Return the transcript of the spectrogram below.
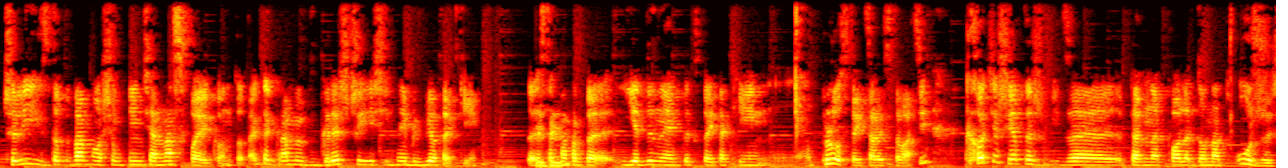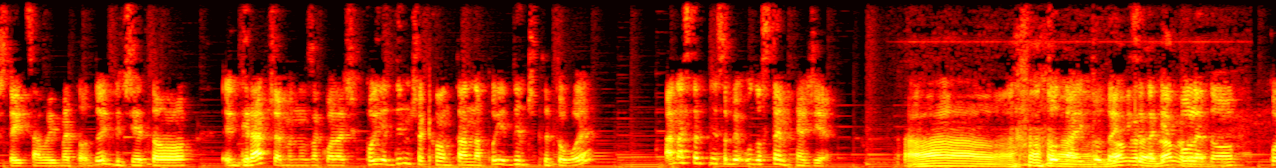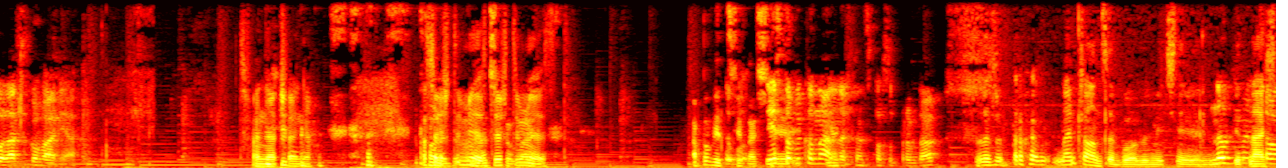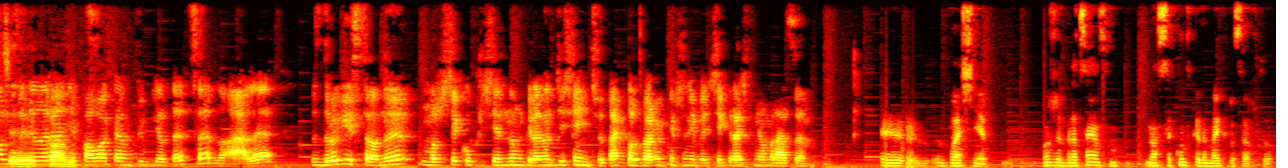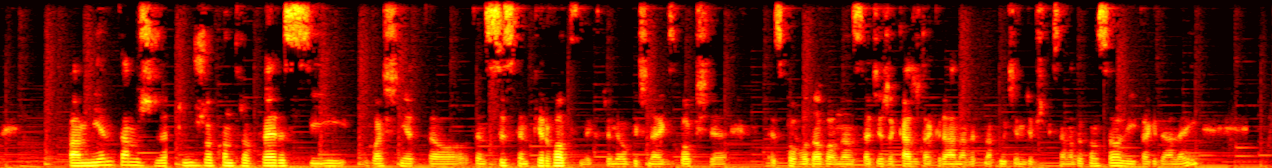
czyli zdobywamy osiągnięcia na swoje konto, tak jak gramy w gry z czyjejś innej biblioteki. To jest tak mhm. naprawdę jedyny jakby tutaj taki plus tej całej sytuacji. Chociaż ja też widzę pewne pole do nadużyć tej całej metody, gdzie to gracze będą zakładać pojedyncze konta na pojedyncze tytuły, a następnie sobie udostępniać je. A, tutaj tutaj dobre, widzę takie dobre. pole do polaczkowania. Cwaniaczenia. Coś w tym jest, coś w tym jest. A powiedzcie no, właśnie... Jest to wykonalne w ten sposób, prawda? Ale że trochę męczące byłoby mieć, nie wiem, no, 15 męczące generalnie bałagan w bibliotece, no ale z drugiej strony możecie kupić jedną grę na 10, tak? Pod warunkiem, że nie będziecie grać w nią razem. Yy, właśnie, może wracając na sekundkę do Microsoftu. Pamiętam, że dużo kontrowersji właśnie to, ten system pierwotny, który miał być na Xboxie, spowodował na zasadzie, że każda gra, nawet na płycie, będzie przypisana do konsoli i tak dalej.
